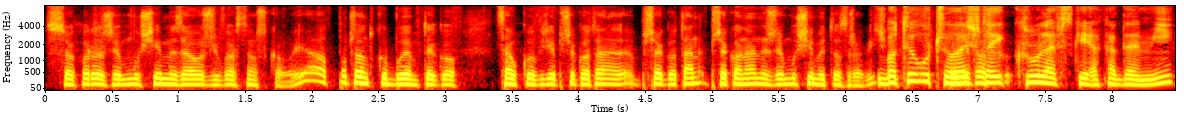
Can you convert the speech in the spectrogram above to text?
z Sokoro, że musimy założyć własną szkołę. Ja od początku byłem tego całkowicie przekonany, przekonany że musimy to zrobić. Bo ty uczyłeś ponieważ... tej Królewskiej Akademii,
